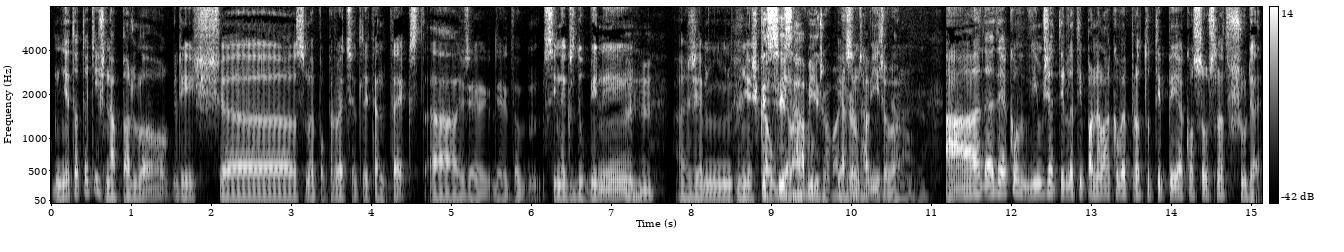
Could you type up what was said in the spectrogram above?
mě to totiž napadlo, když uh, jsme poprvé četli ten text a že kdy je to synek z Dubiny mm-hmm. a že mě Měška Ty jsi udělá- z Havířova, Já že jsem z Havířova, no. A jako vím, že tyhle ty panelákové prototypy jako jsou snad všude.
